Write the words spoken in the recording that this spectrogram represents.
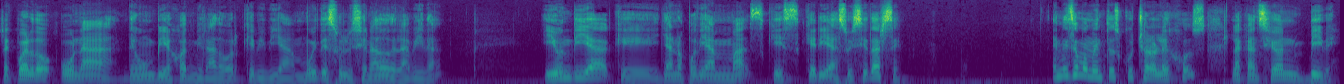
Recuerdo una de un viejo admirador que vivía muy desilusionado de la vida y un día que ya no podía más quería suicidarse. En ese momento escucho a lo lejos la canción Vive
